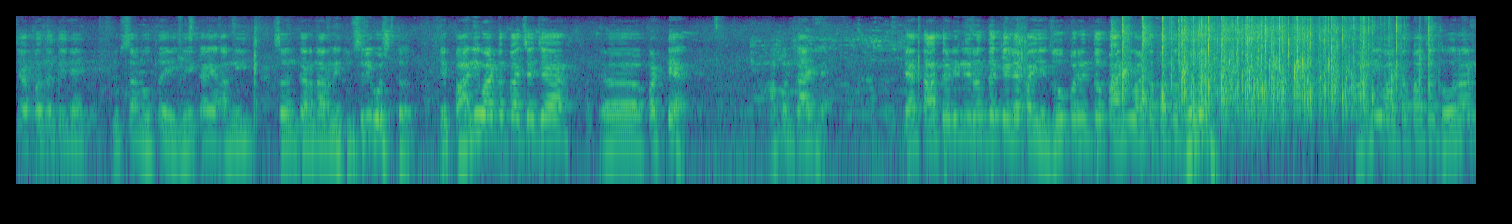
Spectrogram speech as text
ज्या पद्धतीने नुकसान होतंय हे काय आम्ही सहन करणार नाही. दुसरी गोष्ट हे पाणी वाटपाच्या ज्या पट्ट्या आपण काढल्या त्या तातडीने रद्द केल्या पाहिजे. जोपर्यंत पाणी वाटपाचं धोरण पाणी वाटपाचं धोरण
